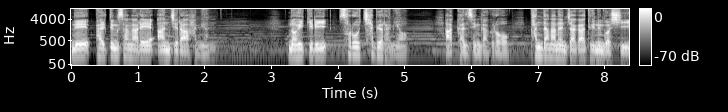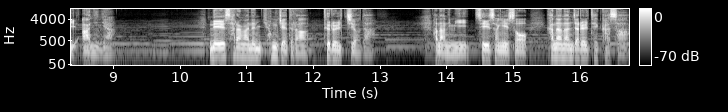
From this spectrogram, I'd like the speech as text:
내 발등상 아래에 앉으라 하면 너희끼리 서로 차별하며 악한 생각으로 판단하는 자가 되는 것이 아니냐. 내 사랑하는 형제들아 들을지어다. 하나님이 세상에서 가난한 자를 택하사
